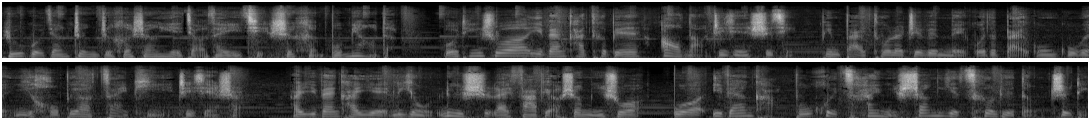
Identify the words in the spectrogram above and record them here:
如果将政治和商业搅在一起是很不妙的。我听说伊万卡特别懊恼这件事情，并拜托了这位美国的白宫顾问以后不要再提这件事儿。而伊万卡也利用律师来发表声明说：“我伊万卡不会参与商业策略等制定。”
